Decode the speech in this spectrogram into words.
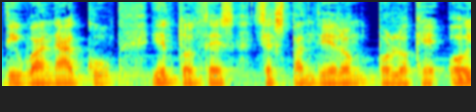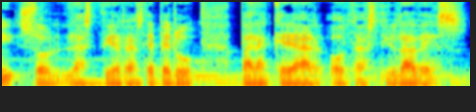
Tiwanaku y entonces se expandieron por lo que hoy son las tierras de Perú para crear otras ciudades.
